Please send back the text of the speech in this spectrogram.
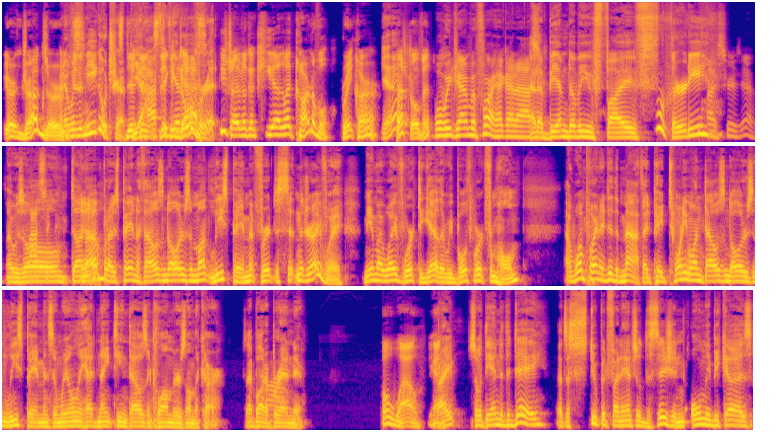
you're in drugs or and it was an ego trip. You have to get gas. over it. He's driving like a Kia like Carnival. Great car. Yeah. Best drove it. What were you driving before? I got asked. At a BMW 530. Five series, yeah. I was all Classic. done Yeah. up, but I was paying thousand dollars a month lease payment for it to sit in the driveway. Me and my wife worked together. We both worked from home. At one point, I did the math. I'd paid twenty one thousand dollars in lease payments, and we only had nineteen thousand kilometers on the car. So I bought it brand new. Oh, wow. Yeah. Right. So at the end of the day, that's a stupid financial decision only because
